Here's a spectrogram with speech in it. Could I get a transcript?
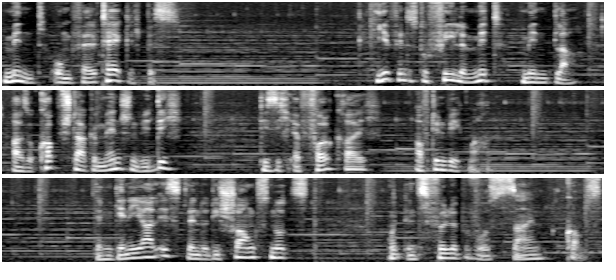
MINT-Umfeld täglich bist. Hier findest du viele Mitmindler, also kopfstarke Menschen wie dich, die sich erfolgreich auf den Weg machen. Denn genial ist, wenn du die Chance nutzt und ins Füllebewusstsein kommst.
